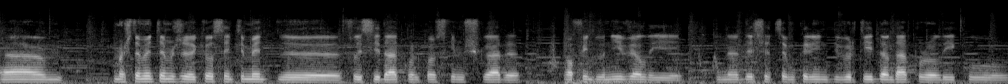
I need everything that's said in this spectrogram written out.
Um, mas também temos aquele sentimento de felicidade quando conseguimos chegar eh, ao fim do nível e, e não deixa de ser um bocadinho divertido andar por ali com,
